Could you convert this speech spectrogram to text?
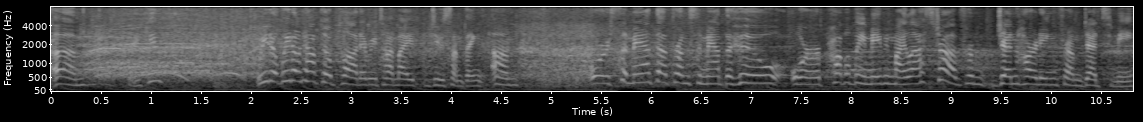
Um, thank you. We don't, we don't have to applaud every time I do something. Um, or Samantha from Samantha Who, or probably maybe my last job from Jen Harding from Dead to Me.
